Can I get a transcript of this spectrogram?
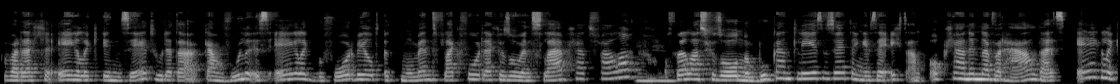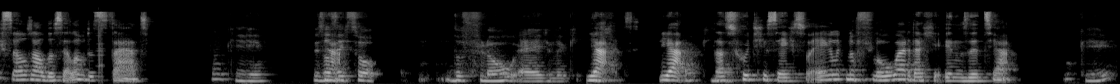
waar dat je eigenlijk in bent, hoe dat, dat kan voelen, is eigenlijk bijvoorbeeld het moment vlak voordat je zo in slaap gaat vallen. Mhm. Ofwel als je zo een boek aan het lezen bent en je bent echt aan het opgaan in dat verhaal, dat is eigenlijk zelfs al dezelfde staat. Oké. Dus dat is echt zo de flow eigenlijk. Ja, Echt. ja, dat is goed gezegd. Zo eigenlijk een flow waar dat je in zit, ja. Oké.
